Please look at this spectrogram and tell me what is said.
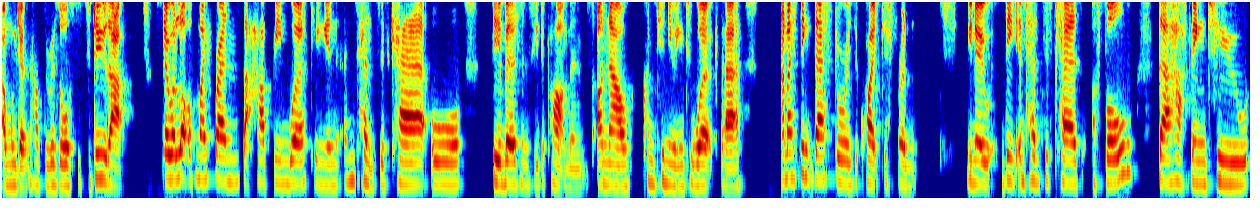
and we don't have the resources to do that. So a lot of my friends that have been working in intensive care or the emergency departments are now continuing to work there. And I think their stories are quite different. You know, the intensive cares are full, they're having to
